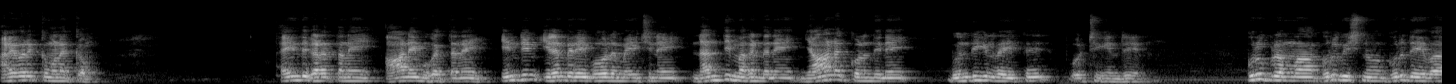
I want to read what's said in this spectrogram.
அனைவருக்கும் வணக்கம். ஐந்து கரத்தனை ஆனை முகத்தனை இன்றின் இளம்பிரை போல மேய்ச்சினை நந்தி மகந்தனை ஞான கொழுந்தினை புந்தியில் வைத்து போற்றுகின்றேன். குரு பிரம்மா குரு விஷ்ணு குரு தேவா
